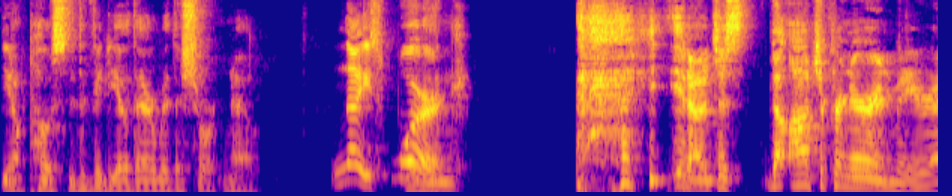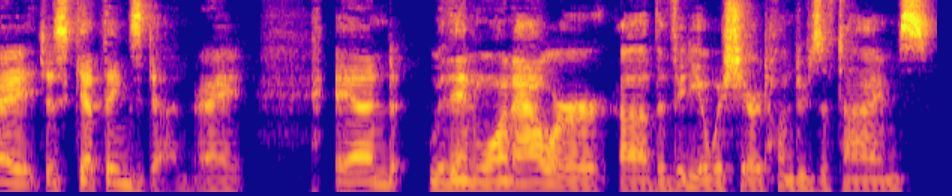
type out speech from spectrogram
you know, posted the video there with a short note. Nice work. Within, you know, just the entrepreneur in me, right? Just get things done, right? And within one hour, uh, the video was shared hundreds of times,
